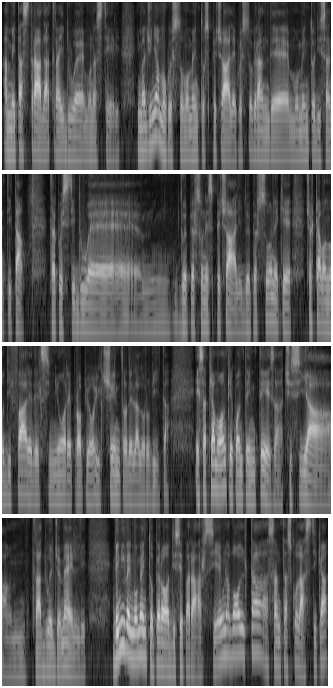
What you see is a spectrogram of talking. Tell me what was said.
a metà strada tra i due monasteri. Immaginiamo questo momento speciale, questo grande momento di santità tra questi due, mm, due, persone speciali, due persone che cercavano di fare del Signore proprio il centro della loro vita. E sappiamo anche quanta intesa ci sia tra due gemelli. Veniva il momento però di separarsi e una volta Santa Scolastica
